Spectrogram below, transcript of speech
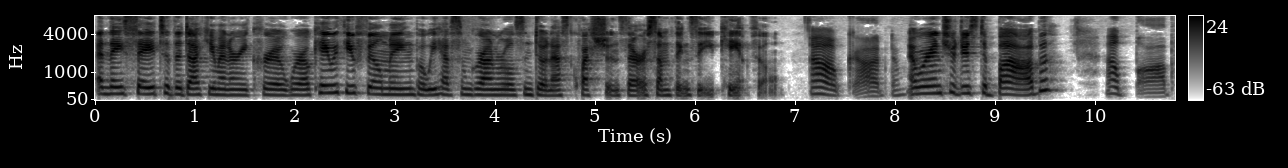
And they say to the documentary crew, We're okay with you filming, but we have some ground rules and don't ask questions. There are some things that you can't film. Oh, God. And we're introduced to Bob. Oh, Bob.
